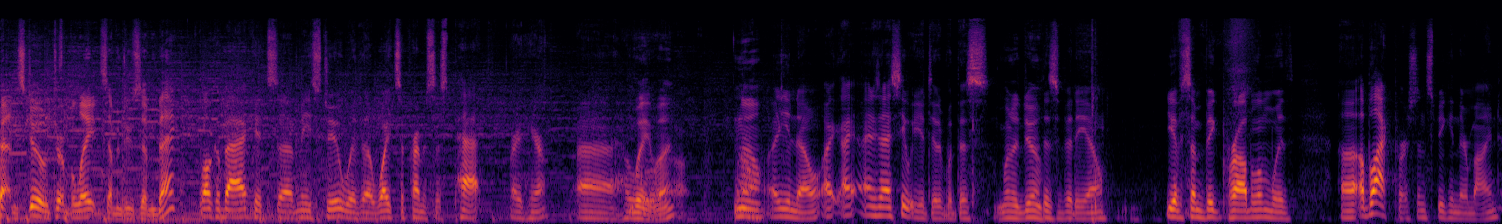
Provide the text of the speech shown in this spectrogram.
Pat and Stu, triple eight seven two seven Beck. Welcome back. It's uh, me, Stu, with uh, white supremacist Pat right here. Uh, who- Wait, what? No. Uh, you know, I, I, I see what you did with this What did I do? this video. You have some big problem with uh, a black person speaking their mind.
